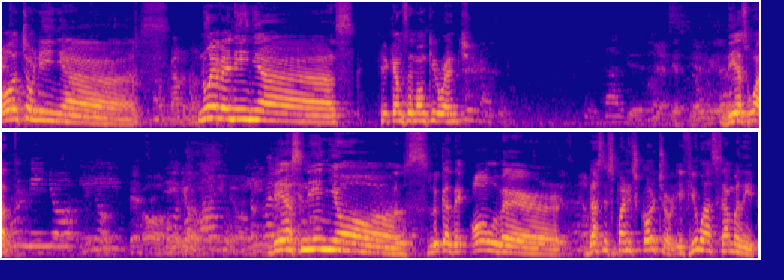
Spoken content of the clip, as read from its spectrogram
Ocho niñas. Nueve niñas. Here comes the monkey wrench. Diez what? Diez niños. Look at the O there. That's the Spanish culture. If you ask somebody,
